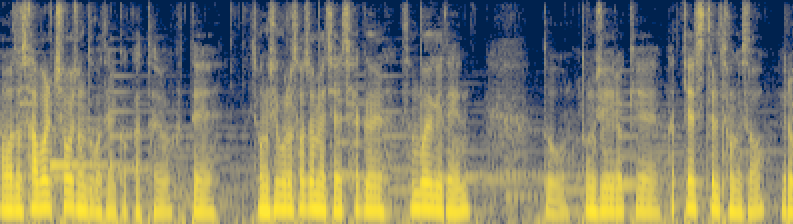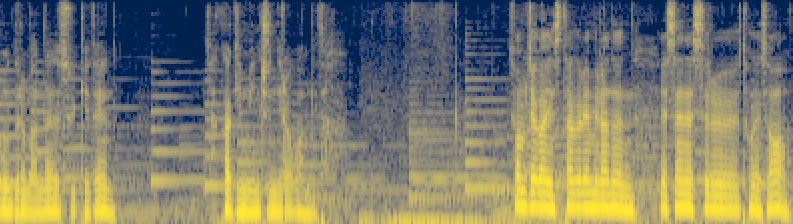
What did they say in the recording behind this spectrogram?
아마도 4월 초 정도가 될 것 같아요. 그때 정식으로 서점에 제 책을 선보이게 된 또 동시에 이렇게 팟캐스트를 통해서 여러분들을 만날 수 있게 된 작가 김민준이라고 합니다. 처음 제가 인스타그램이라는 SNS를 통해서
